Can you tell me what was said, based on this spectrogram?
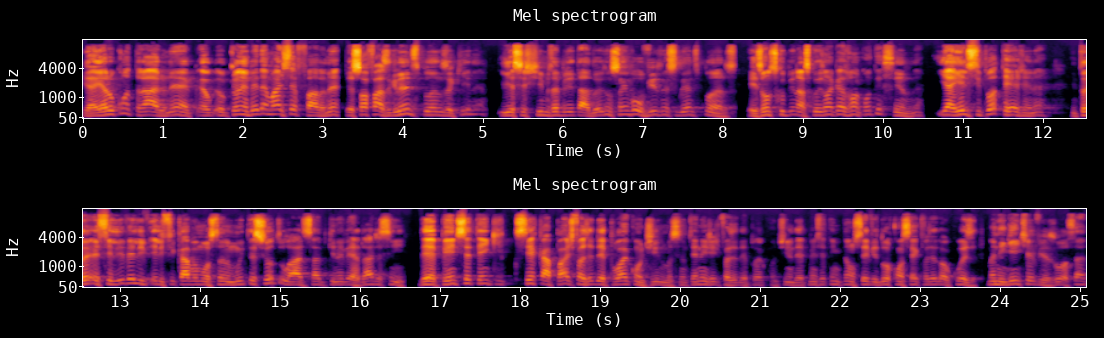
E aí era o contrário, né? É O que eu lembrei da imagem que você fala, né? O pessoal faz grandes planos aqui, né? E esses times habilitadores não são envolvidos nesses grandes planos. Eles vão descobrindo as coisas na hora que elas vão acontecendo, né? E aí eles se protegem, né? Então, esse livro, ele, ele ficava mostrando muito esse outro lado, sabe? Que, na verdade, assim, de repente, você tem que ser capaz de fazer deploy contínuo, você não tem nem jeito de fazer deploy contínuo. De repente, você tem que ter um servidor que consegue fazer tal coisa, mas ninguém te avisou, sabe?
